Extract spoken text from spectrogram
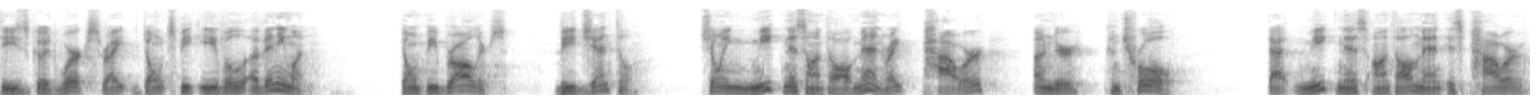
these good works, right? Don't speak evil of anyone. Don't be brawlers. Be gentle. Showing meekness unto all men, right? Power under control. That meekness unto all men is power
